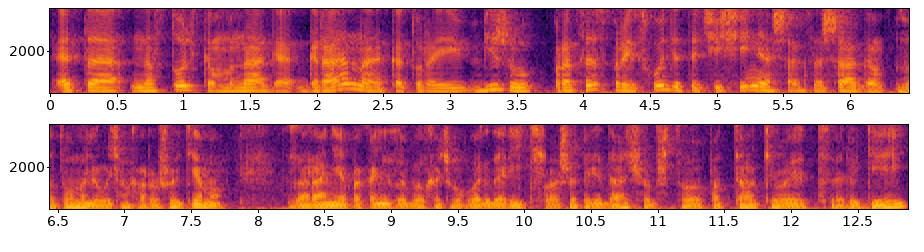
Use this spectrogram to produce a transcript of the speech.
это настолько многогранно, которое вижу, процесс происходит очищение шаг за шагом. Затронули очень хорошую тему. Заранее, пока не забыл, хочу поблагодарить вашу передачу, что подталкивает людей,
